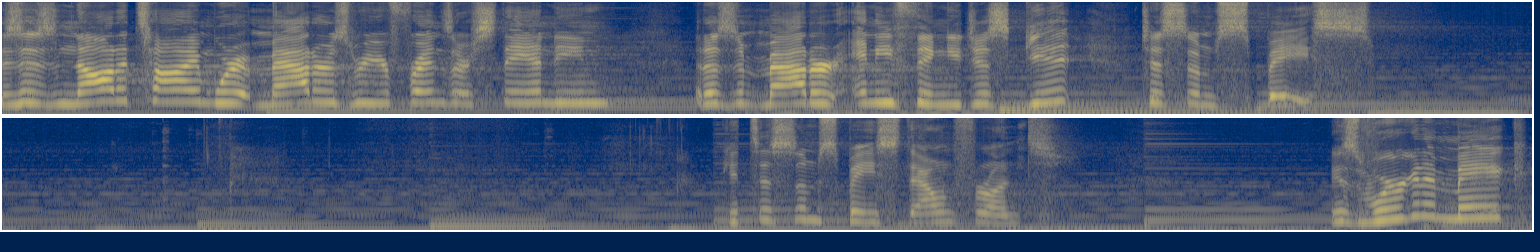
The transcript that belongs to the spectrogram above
this is not a time where it matters where your friends are standing. It doesn't matter anything. You just get to some space. Get to some space down front. Because we're going to make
